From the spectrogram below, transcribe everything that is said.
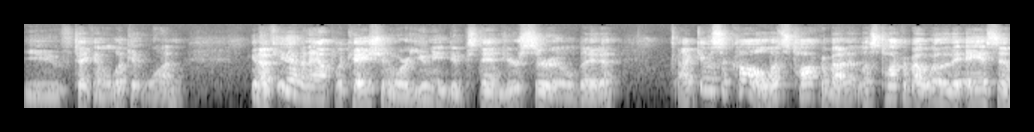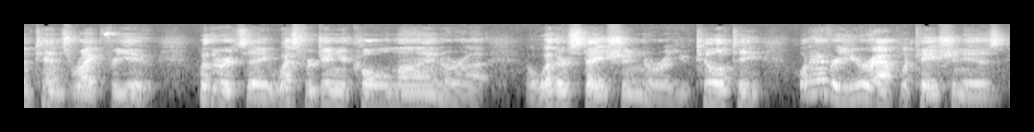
You've taken a look at one. You know, if you have an application where you need to extend your serial data, uh, give us a call. Let's talk about it. Let's talk about whether the ASM10 is right for you. Whether it's a West Virginia coal mine or a a weather station or a utility, whatever your application is,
